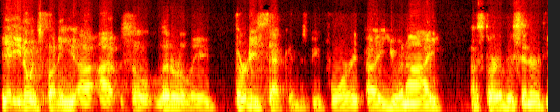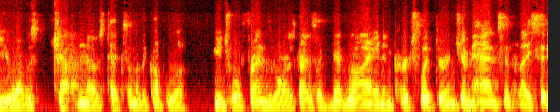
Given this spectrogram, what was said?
Yeah, you know, it's funny. Uh, I, so literally 30 seconds before uh, you and I uh, started this interview, I was chatting, I was texting with a couple of mutual friends of ours, guys like Ned Ryan and Kurt Schlichter and Jim Hansen. And I said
